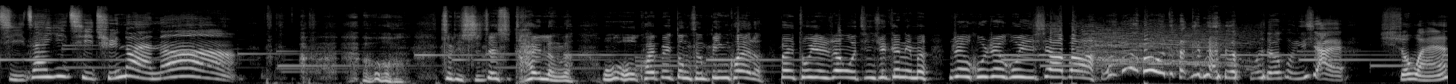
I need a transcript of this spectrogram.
挤在一起取暖呢。哦。这里实在是太冷了，我我快被冻成冰块了！拜托也让我进去跟你们热乎热乎一下吧！哦，他跟他热乎热乎一下哎！说完，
